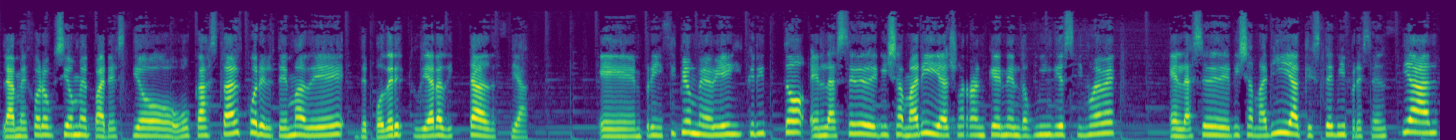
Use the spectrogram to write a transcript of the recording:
la mejor opción me pareció UCASTAL por el tema de, de poder estudiar a distancia. en principio me había inscrito en la sede de Villa María, yo arranqué en el 2019 en la sede de Villa María, que es semipresencial.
